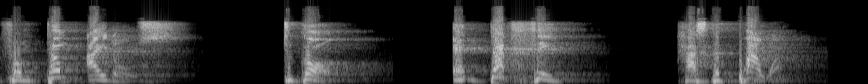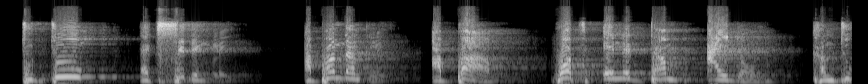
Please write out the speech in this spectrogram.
from dumb idols to God. And that faith has the power to do exceedingly, abundantly above what any dumb idol can do.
